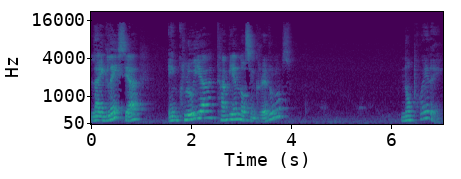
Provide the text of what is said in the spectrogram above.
¿La iglesia incluye también los incrédulos? No puede,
